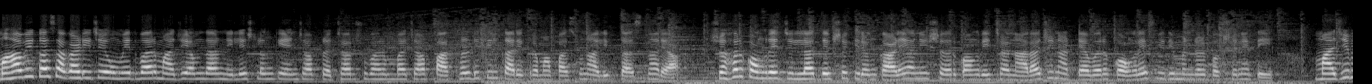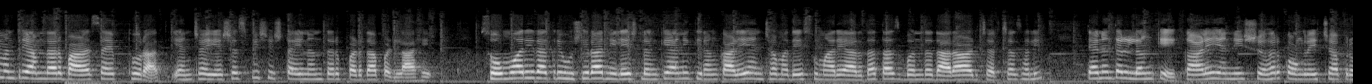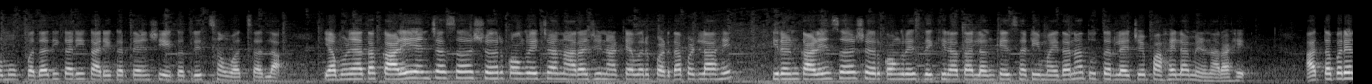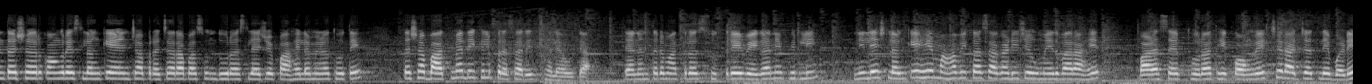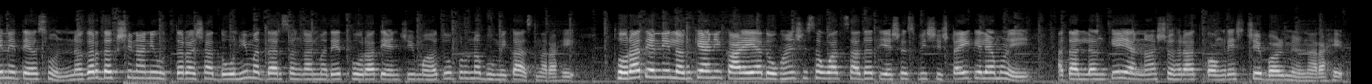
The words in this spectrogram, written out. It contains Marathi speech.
महाविकास आघाडीचे उमेदवार माजी आमदार निलेश लंके यांच्या प्रचार शुभारंभाच्या पाथर्डीतील कार्यक्रमापासून अलिप्त असणाऱ्या शहर काँग्रेस जिल्हाध्यक्ष किरण काळे आणि शहर काँग्रेसच्या नाराजी नाट्यावर काँग्रेस विधिमंडळ पक्षनेते माजी मंत्री आमदार बाळासाहेब थोरात यांच्या यशस्वी शिष्टाईनंतर पडदा पडला आहे. सोमवारी रात्री उशिरा निलेश लंके आणि किरण काळे यांच्यामध्ये सुमारे अर्धा तास बंद दाराआड चर्चा झाली. त्यानंतर लंके काळे यांनी शहर काँग्रेसच्या प्रमुख पदाधिकारी कार्यकर्त्यांशी एकत्रित संवाद साधला. यामुळे आता काळे यांच्यासह शहर काँग्रेसच्या नाराजी नाट्यावर पडदा पडला आहे. किरण काळेंसह शहर काँग्रेस देखील आता लंकेसाठी मैदानात उतरल्याचे पाहायला मिळणार आहे. आतापर्यंत शहर काँग्रेस लंके यांच्या प्रचारापासून दूर असल्याचे पाहायला मिळत होते. तशा बातम्या देखील प्रसारित झाल्या होत्या. त्यानंतर मात्र सूत्रे वेगाने फिरली. निलेश लंके हे महाविकास आघाडीचे उमेदवार आहेत. बाळासाहेब थोरात हे काँग्रेसचे राज्यातले बडे नेते असून नगर दक्षिण आणि उत्तर अशा दोन्ही मतदारसंघांमध्ये थोरात यांची महत्त्वपूर्ण भूमिका असणार आहे. थोरात यांनी लंके आणि काळे या दोघांशी संवाद साधत यशस्वी शिष्टाई केल्यामुळे आता लंके यांना शहरात काँग्रेसचे बळ मिळणार आहे.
